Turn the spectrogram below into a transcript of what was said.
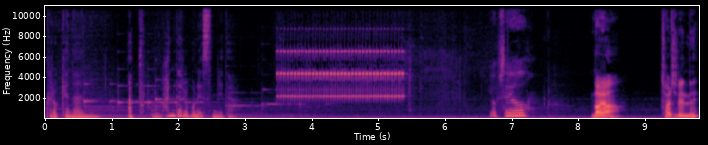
그렇게 난 아프고 한 달을 보냈습니다. 여보세요. 나야. 잘 지냈니?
